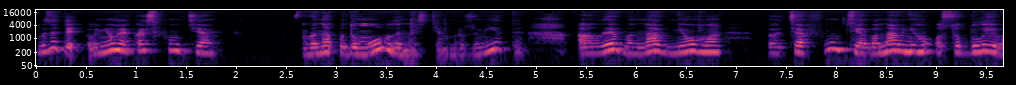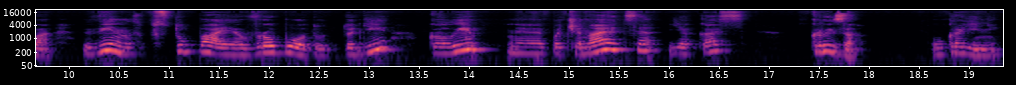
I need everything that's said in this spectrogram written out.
Ви знаєте, у нього якась функція, вона по домовленостям, розумієте? Але вона в нього, ця функція, вона в нього особлива. Він вступає в роботу тоді, коли е, починається якась криза в Україні.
